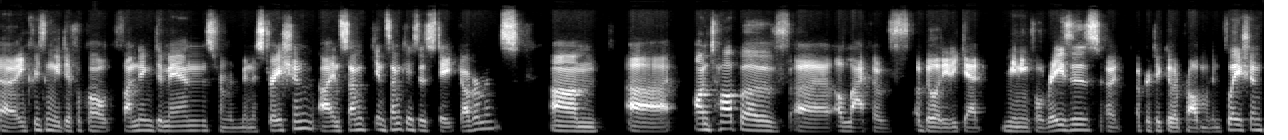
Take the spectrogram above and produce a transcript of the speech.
uh, increasingly difficult funding demands from administration, uh, in some in some cases, state governments. Um, uh, on top of a lack of ability to get meaningful raises, a, a particular problem with inflation,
